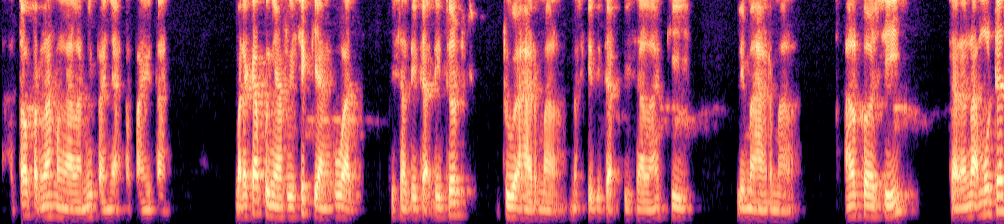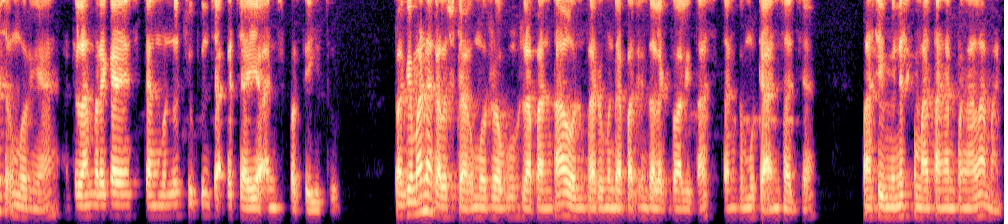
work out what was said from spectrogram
atau pernah mengalami banyak kepahitan. Mereka punya fisik yang kuat, bisa tidak tidur dua harmal, meski tidak bisa lagi lima harmal. Algosi dan anak muda seumurnya adalah mereka yang sedang menuju puncak kejayaan seperti itu. Bagaimana kalau sudah umur 28 tahun baru mendapat intelektualitas dan kemudaan saja? Masih minus kematangan pengalaman.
